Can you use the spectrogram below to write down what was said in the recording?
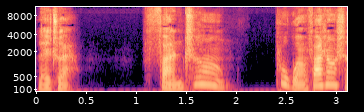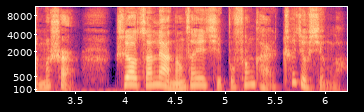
雷坠，反正不管发生什么事儿，只要咱俩能在一起不分开，这就行了。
